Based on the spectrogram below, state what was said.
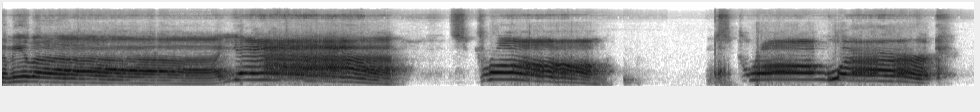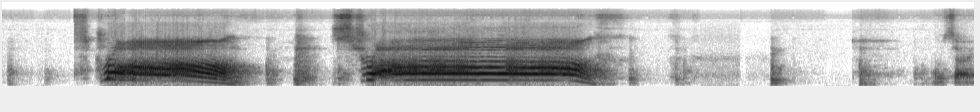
Camila! Yeah! Strong! Strong work! Strong! Strong! I'm sorry.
